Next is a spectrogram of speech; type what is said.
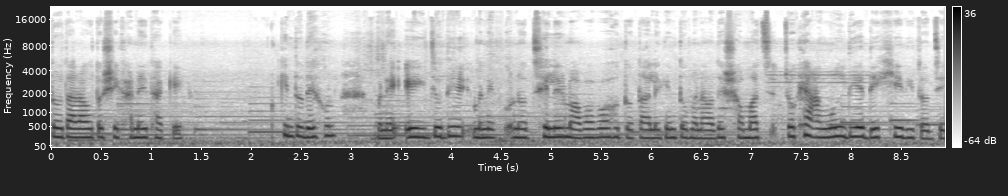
তো তারাও তো সেখানেই থাকে। কিন্তু দেখুন মানে এই যদি মানে কোনো ছেলের মা বাবা হতো, তাহলে কিন্তু মানে আমাদের সমাজ চোখে আঙুল দিয়ে দেখিয়ে দিত যে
